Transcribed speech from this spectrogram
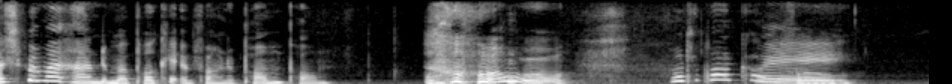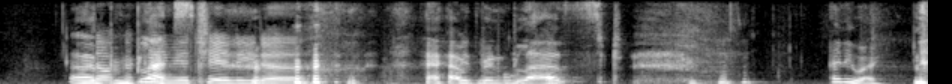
I just put my hand in my pocket and found a pom pom. Oh, Where did that come hey. from? I've Dark been blessed. cheerleader. I have been pom-pom. blessed. anyway.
